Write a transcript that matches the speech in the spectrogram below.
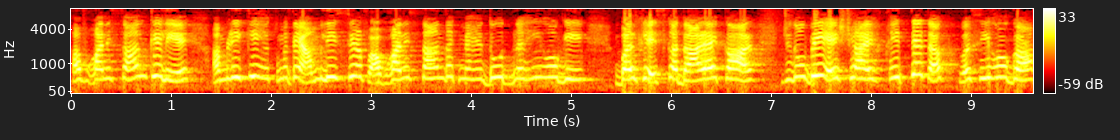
افغانستان کے لیے امریکی حکمت عملی صرف افغانستان تک محدود نہیں ہوگی، بلکہ اس کا دائرہ کار جنوبی ایشیائی خطے تک وسیع ہوگا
